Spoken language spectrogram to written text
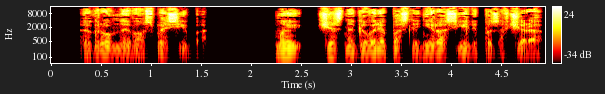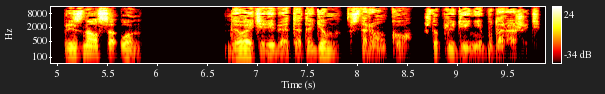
— Огромное вам спасибо. Мы, честно говоря, последний раз ели позавчера, — признался он. Давайте, ребята, отойдем в сторонку, чтоб людей не будоражить.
